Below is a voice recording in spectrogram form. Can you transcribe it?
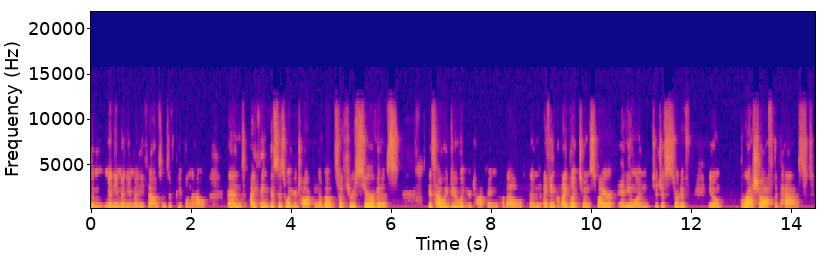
the many many many thousands of people now. And i think this is what you're talking about. So through service is how we do what you're talking about. And i think mm-hmm. i'd like to inspire anyone to just sort of you know brush off the past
